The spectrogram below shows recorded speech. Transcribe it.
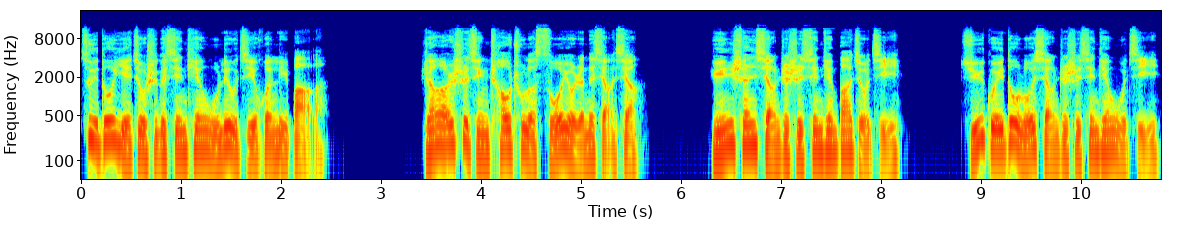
最多也就是个先天五六级魂力罢了。然而事情超出了所有人的想象，云山想着是先天八九级，菊鬼斗罗想着是先天五级，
